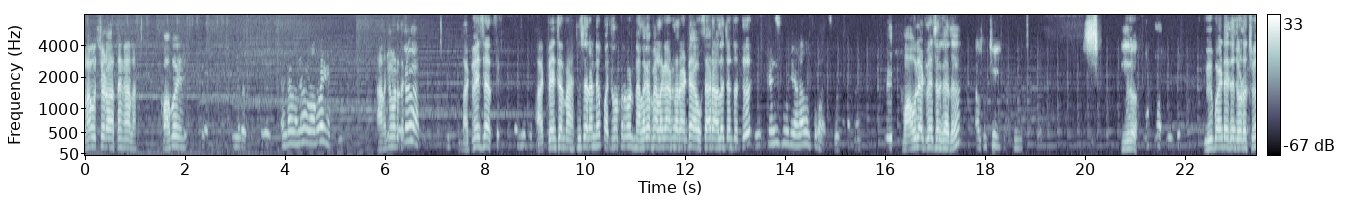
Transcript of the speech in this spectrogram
ఎలా వచ్చాడో అర్థం కాల. బాబోయ్. అలాగే ఉంటది. అడ్వెంచర్ అడ్వెంచర్ మ్యాచ్ చూసారంటే ప్రతి ఒక్కరు కూడా మెల్లగా మెల్లగా అంటారంటే ఒకసారి ఆలోచించవచ్చు మామూలు అడ్వెంచర్ కాదు. హీరో వ్యూ పాయింట్ అయితే చూడొచ్చు.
